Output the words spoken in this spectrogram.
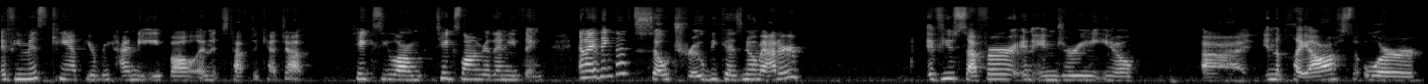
If you miss camp, you're behind the eight ball and it's tough to catch up. Takes you long takes longer than you think. And I think that's so true because no matter if you suffer an injury, you know, uh, in the playoffs or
